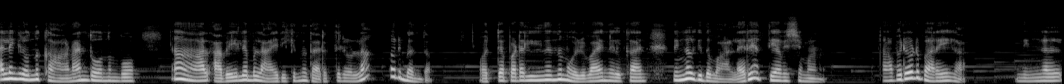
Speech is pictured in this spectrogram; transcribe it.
അല്ലെങ്കിൽ ഒന്ന് കാണാൻ തോന്നുമ്പോൾ ആ ആൾ അവൈലബിൾ ആയിരിക്കുന്ന തരത്തിലുള്ള ഒരു ബന്ധം. ഒറ്റപ്പെടലിൽ നിന്നും ഒഴിവായി നിൽക്കാൻ നിങ്ങൾക്കിത് വളരെ അത്യാവശ്യമാണ്. അവരോട് പറയുക നിങ്ങൾ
